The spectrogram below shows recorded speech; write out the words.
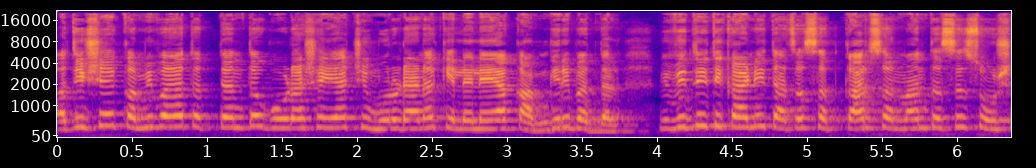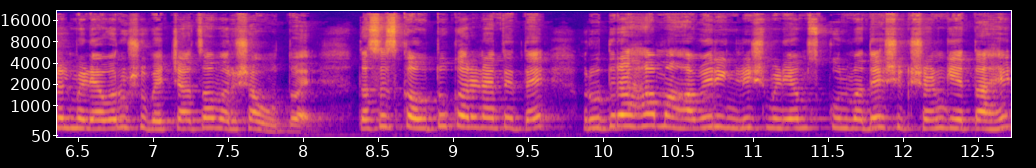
अतिशय कमी वयात अत्यंत गोड अशा या चिमुरड्यानं केलेल्या या कामगिरीबद्दल विविध ठिकाणी त्याचा सत्कार सन्मान तसेच सोशल मीडियावरून शुभेच्छाचा वर्षा होतोय. तसेच कौतुक करण्यात येते. रुद्र हा महावीर इंग्लिश मीडियम स्कूलमध्ये शिक्षण घेत आहे.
